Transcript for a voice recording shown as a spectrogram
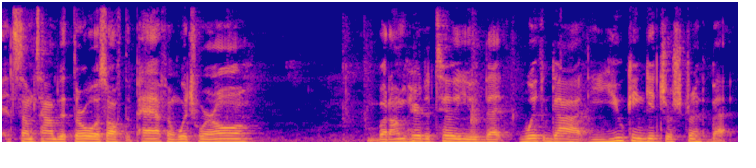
And sometimes it throws us off the path in which we're on. But i'm here to tell you that with god you can get your strength back.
